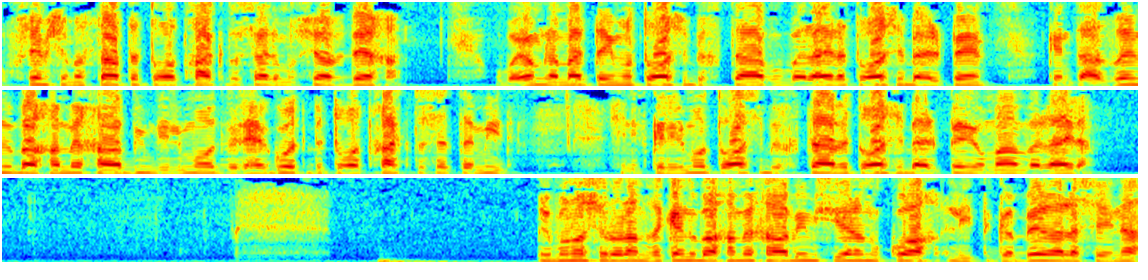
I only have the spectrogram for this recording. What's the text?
וכשם שמסרת תורתך הקדושה למשה עבדיך, וביום למדת עמו תורה שבכתב, ובלילה תורה שבעל פה, כן תעזרנו ברחמך רבים ללמוד ולהגות בתורתך הקדושה תמיד, שנזכה ללמוד תורה שבכתב ותורה שבעל פה יומם ולילה. ריבונו של עולם, זכנו ברחמך רבים שיהיה לנו כוח להתגבר על השינה,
